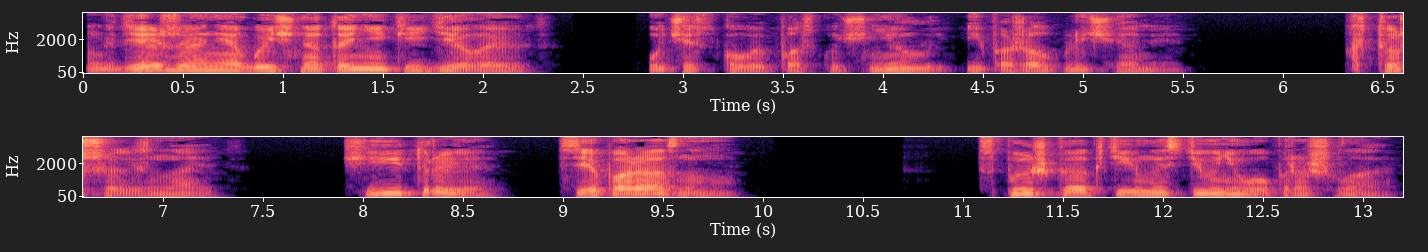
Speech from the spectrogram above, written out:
Где же они обычно тайники делают? Участковый поскучнел и пожал плечами. Кто ж их знает? Хитрые, все по-разному. Вспышка активности у него прошла.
